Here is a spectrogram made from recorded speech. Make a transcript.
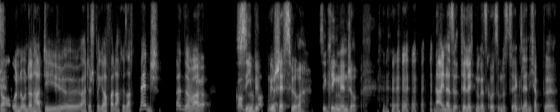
Ja, und, und dann hat die, äh, hat der Springer Verlag gesagt, Mensch, hören Sie mal. Ja. Sie werden. Geschäftsführer. Sie kriegen den Job. Nein, also vielleicht nur ganz kurz, um das zu erklären. Ich habe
